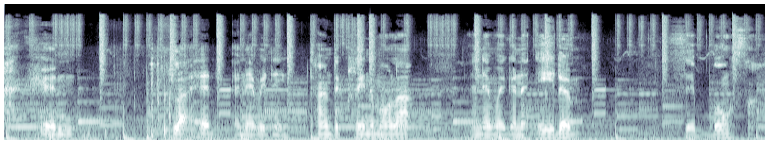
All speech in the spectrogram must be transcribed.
Fucking flathead and everything. Time to clean them all up and then we're gonna eat them. C'est bon ça.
